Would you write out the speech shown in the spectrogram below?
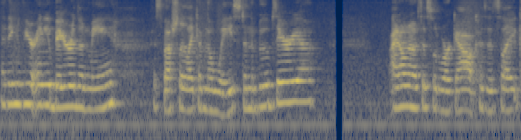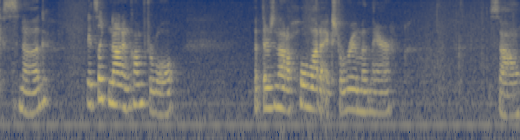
I think if you're any bigger than me, especially like in the waist and the boobs area, I don't know if this would work out because it's like snug. It's like not uncomfortable, but there's not a whole lot of extra room in there. So.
